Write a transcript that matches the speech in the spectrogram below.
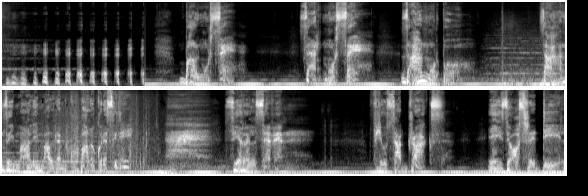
বাল মরছে স্যাট মরছে, জাহান মরবো। জাহান যেই মাল এই মাল আমি খুব ভালো করে চিনি। সিআরএল সেভেন, ফিউচার ড্রাগস, এই যে অস্ত্রের ডিল,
